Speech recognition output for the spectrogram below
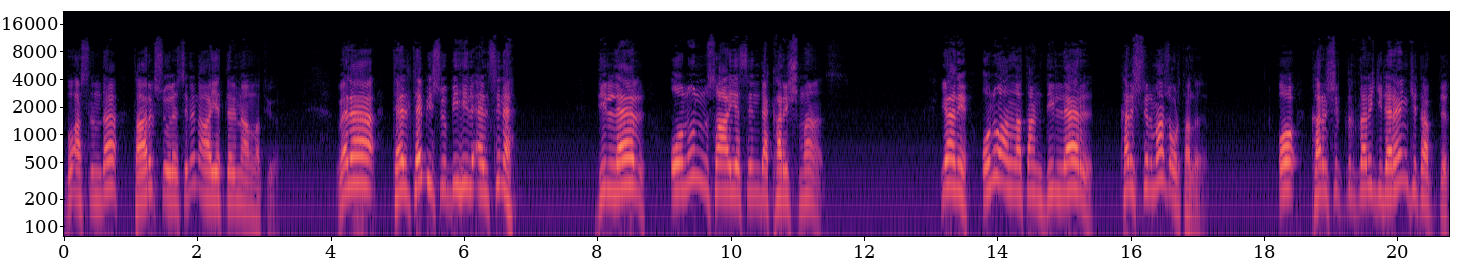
Bu aslında Tarık suresinin ayetlerini anlatıyor. Ve la teltebisu bihil elsine. Diller onun sayesinde karışmaz. Yani onu anlatan diller karıştırmaz ortalığı. O karışıklıkları gideren kitaptır.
